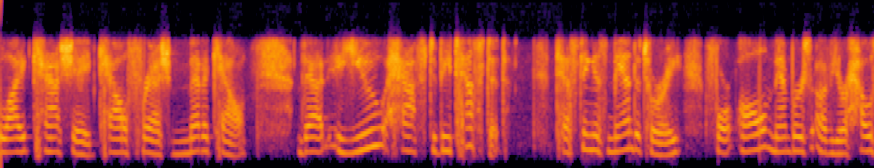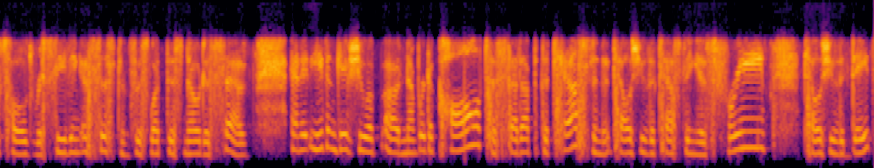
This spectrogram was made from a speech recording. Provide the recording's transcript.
like cash aid, CalFresh, Medi-Cal, that you have to be tested Testing is mandatory for all members of your household receiving assistance, is what this notice says. And it even gives you a, a number to call to set up the test, and it tells you the testing is free, tells you the dates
